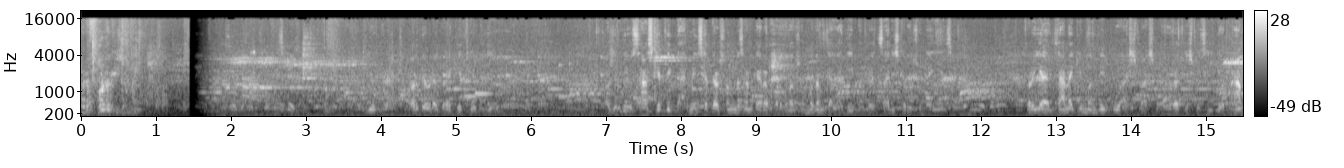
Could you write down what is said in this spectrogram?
एउटा फोटो खिचौँ है यो कुरा अर्को एउटा कुरा के थियो भने हजुरको यो सांस्कृतिक धार्मिक क्षेत्र संरक्षणका र प्रबन्धन सम्बोधनका लागि भनेर चालिस करोड छुट्याइएको छ। तर यहाँ जानकी मन्दिरको आसपास भयो र त्यसपछि यो राम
